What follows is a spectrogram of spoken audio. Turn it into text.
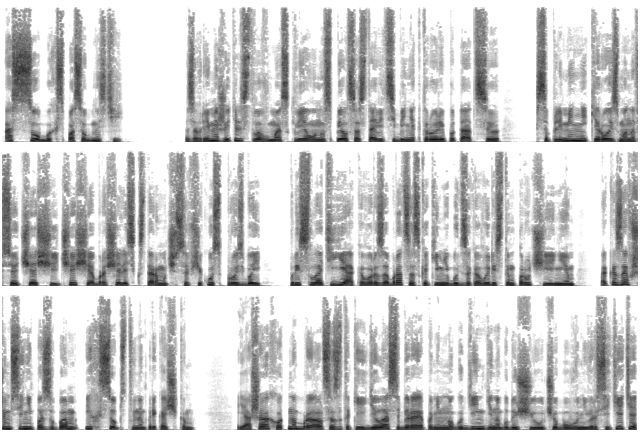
особых способностей. За время жительства в Москве он успел составить себе некоторую репутацию. Соплеменники Ройзмана все чаще и чаще обращались к старому часовщику с просьбой прислать Якова разобраться с каким-нибудь заковыристым поручением – оказавшимся не по зубам их собственным приказчикам. Яша охотно брался за такие дела, собирая понемногу деньги на будущую учебу в университете.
